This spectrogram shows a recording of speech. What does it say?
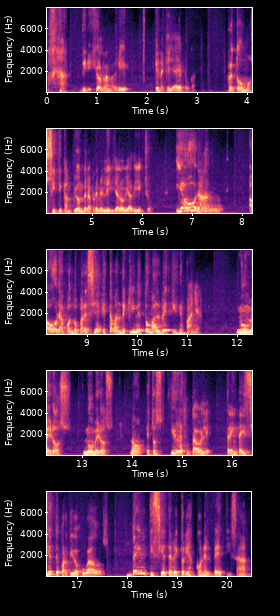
dirigió al Real Madrid en aquella época. Retomo, City campeón de la Premier League, ya lo había dicho. Y ahora Ahora, cuando parecía que estaba en declive, toma al Betis de España. Números, números, ¿no? Esto es irrefutable. 37 partidos jugados, 27 victorias con el Betis, ¿ah?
